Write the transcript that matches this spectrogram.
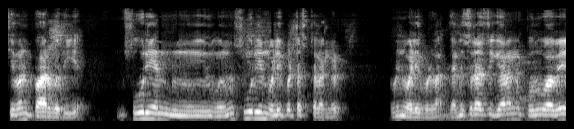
சிவன் பார்வதியை. சூரியன் சூரியன் வழிபட்ட ஸ்தலங்கள் அப்படின்னு வழிபடலாம். தனுசு ராசிக்காரங்க பொதுவாகவே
